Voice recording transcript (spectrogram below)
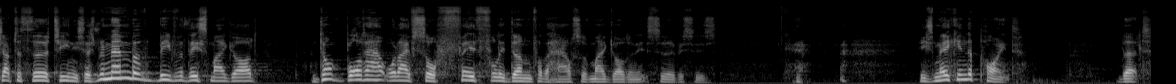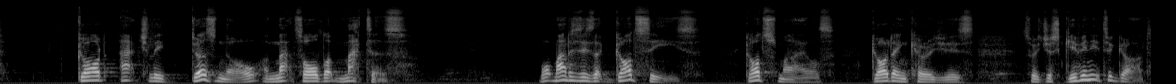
Chapter 13, he says, Remember me for this, my God, and don't blot out what I've so faithfully done for the house of my God and its services. He's making the point that God actually does know, and that's all that matters. What matters is that God sees, God smiles, God encourages. So he's just giving it to God.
